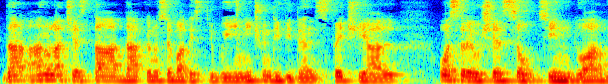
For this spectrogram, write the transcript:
dar anul acesta, dacă nu se va distribui niciun dividend special, o să reușesc să obțin doar 9.976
